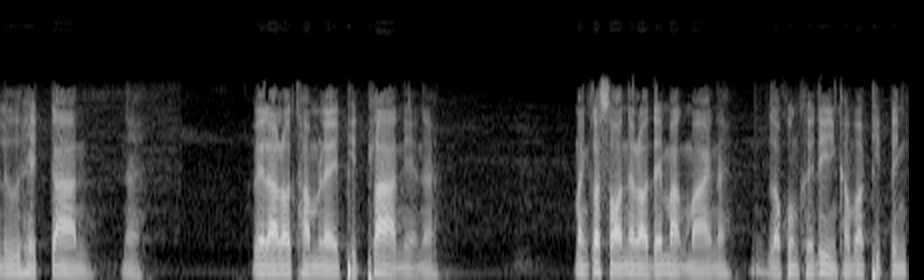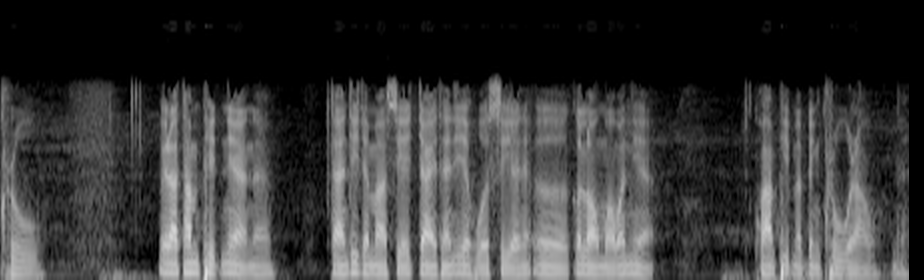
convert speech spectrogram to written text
หรือเหตุการณ์นะ เวลาเราทำอะไรผิดพลาดเนี่ยนะ มันก็สอนเราได้มากมายนะ เราคงเคยได้ยินคำว่าผิดเป็นครู เวลาทำผิดเนี่ยนะแทนที่จะมาเสียใจแทนที่จะหัวเสียเนี่ยเออก็ลองมาว่าเนี่ย ความผิดมันเป็นครูเรานะ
